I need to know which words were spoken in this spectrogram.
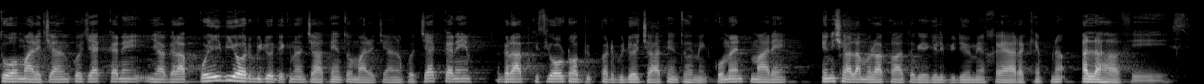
तो हमारे चैनल को चेक करें, या अगर आप कोई भी और वीडियो देखना चाहते हैं तो हमारे चैनल को चेक करें। अगर आप किसी और टॉपिक पर वीडियो चाहते हैं तो हमें कमेंट मारें। इन मुलाकात होगी अगली वीडियो में। ख्याल रखें अपना। अल्लाह हाफिज़।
